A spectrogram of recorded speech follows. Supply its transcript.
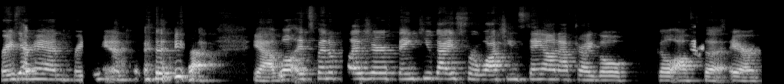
raise yep. your hand raise your hand yeah yeah well it's been a pleasure thank you guys for watching stay on after i go go off the air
